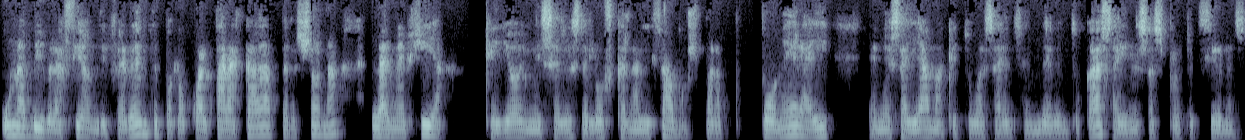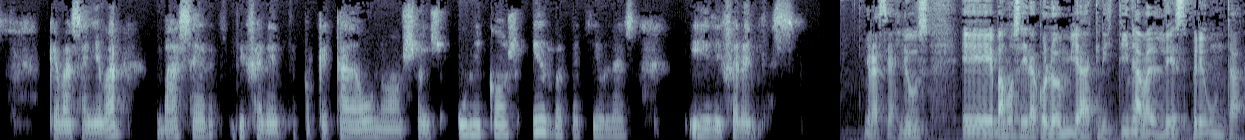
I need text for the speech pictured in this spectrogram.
una vibración diferente, por lo cual para cada persona la energía que yo y mis seres de luz canalizamos para poner ahí en esa llama que tú vas a encender en tu casa y en esas protecciones que vas a llevar, va a ser diferente, porque cada uno sois únicos, irrepetibles y diferentes. Gracias, Luz. Eh, vamos a ir a Colombia. Cristina Valdés pregunta,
